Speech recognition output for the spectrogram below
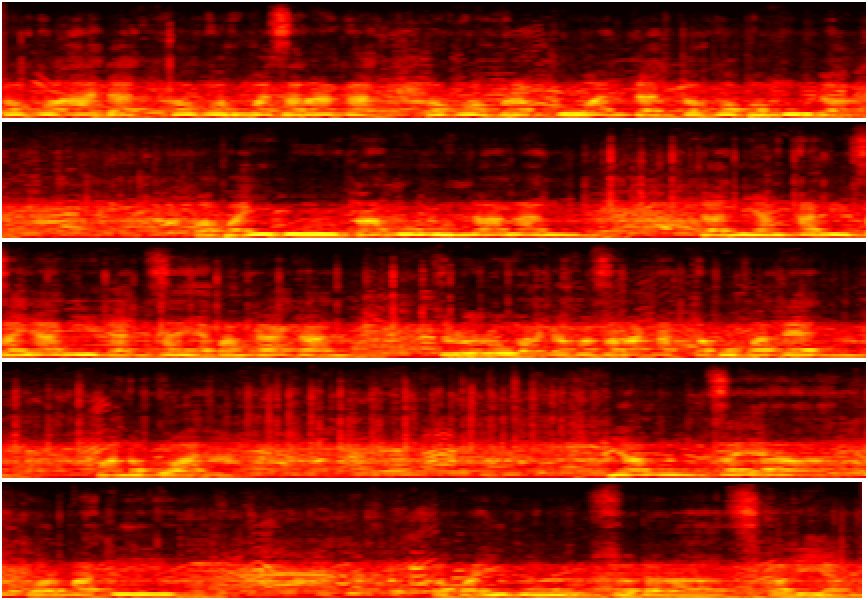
tokoh adat, tokoh masyarakat, tokoh perempuan dan tokoh pemuda, Bapak Ibu, tamu undangan dan yang kami sayangi dan saya banggakan seluruh warga masyarakat Kabupaten Manokwari yang saya hormati Bapak Ibu Saudara sekalian.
